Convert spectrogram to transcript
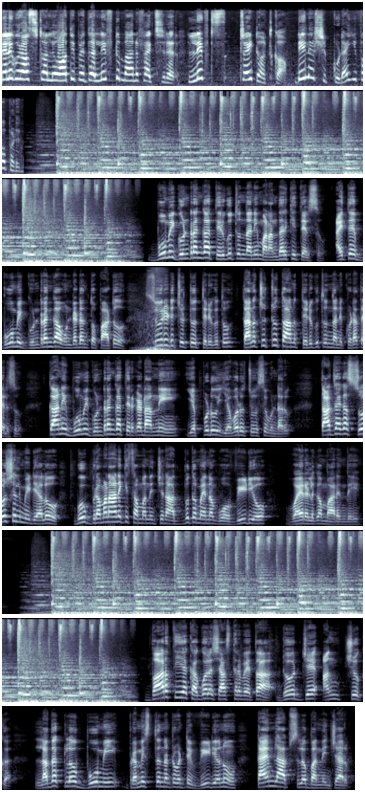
తెలుగు రాష్ట్రాల్లో అతిపెద్ద lift manufacturer lifts try dot com dealership కూడా ఇవ్వబడింది. భూమి గుండ్రంగా తిరుగుతుందని మనందరికీ తెలుసు. అయితే భూమి గుండ్రంగా ఉండడంతో పాటు సూర్యుడి చుట్టూ తిరుగుతూ తన చుట్టూ తాను తిరుగుతుందని కూడా తెలుసు. కానీ భూమి గుండ్రంగా తిరగడాన్ని ఎప్పుడూ ఎవరు చూసి ఉండరు. తాజాగా సోషల్ మీడియాలో భూభ్రమణానికి సంబంధించిన అద్భుతమైన ఓ వీడియో వైరల్గా మారింది. భారతీయ ఖగోళ శాస్త్రవేత్త డోర్జే అంగ్చుక్ లదక్లో భూమి భ్రమిస్తున్నటువంటి వీడియోను టైమ్ ల్యాబ్స్లో బంధించారు.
